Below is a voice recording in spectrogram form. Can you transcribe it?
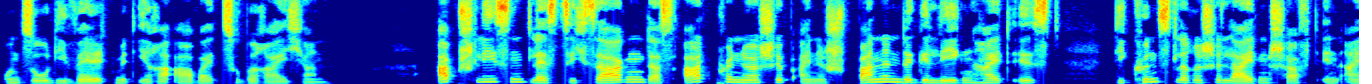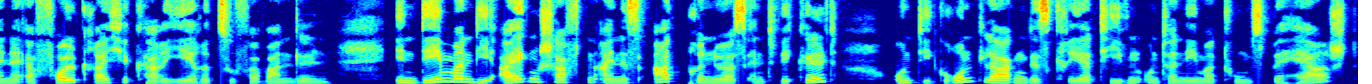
und so die Welt mit ihrer Arbeit zu bereichern. Abschließend lässt sich sagen, dass Artpreneurship eine spannende Gelegenheit ist, die künstlerische Leidenschaft in eine erfolgreiche Karriere zu verwandeln, indem man die Eigenschaften eines Artpreneurs entwickelt und die Grundlagen des kreativen Unternehmertums beherrscht,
